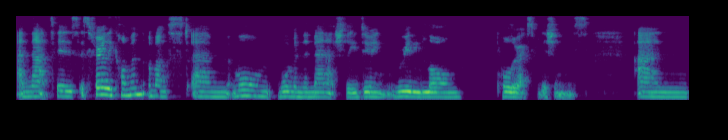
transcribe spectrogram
and that is is fairly common amongst um, more women than men actually doing really long polar expeditions. And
